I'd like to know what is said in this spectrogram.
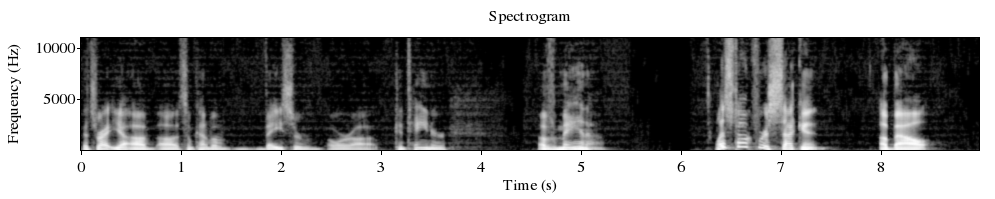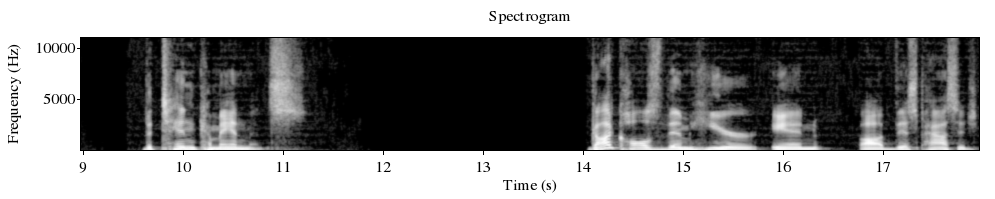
That's right. Yeah, uh, uh, some kind of a vase or, or uh, container of manna. Let's talk for a second about the Ten Commandments. God calls them here in uh, this passage.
